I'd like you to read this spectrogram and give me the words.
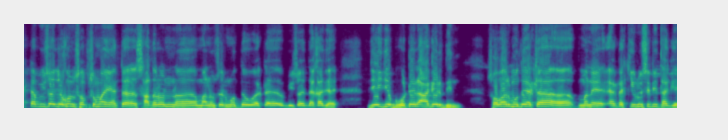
একটা বিষয় যখন সবসময় একটা সাধারণ মানুষের মধ্যেও একটা বিষয় দেখা যায়, যে এই যে ভোটের আগের দিন, সবার মধ্যে একটা মানে একটা কিউরিসিটি থাকে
